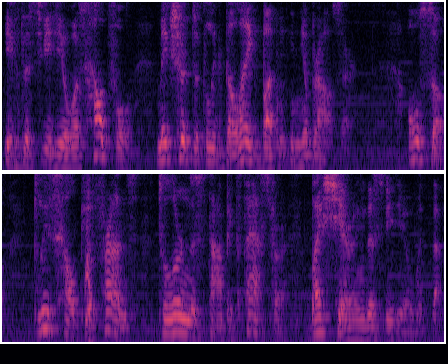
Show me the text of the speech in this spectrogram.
If this video was helpful, make sure to click the like button in your browser. Also, please help your friends to learn this topic faster by sharing this video with them.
